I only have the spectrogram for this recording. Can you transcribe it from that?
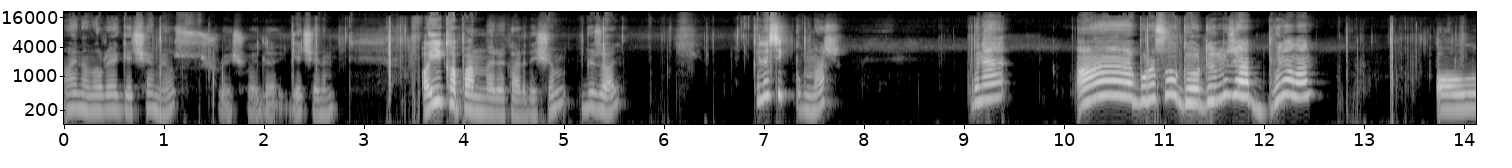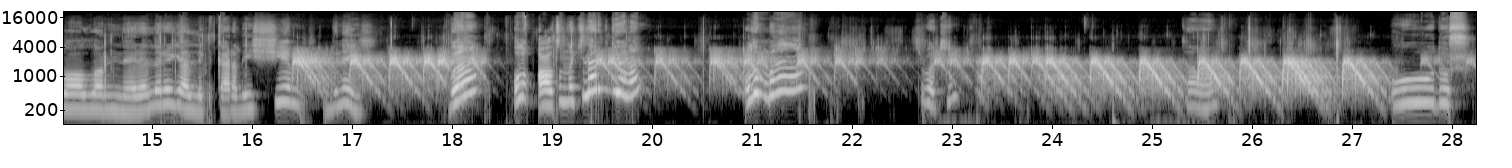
Aynen oraya geçemiyoruz. Şuraya şöyle geçelim. Ayı kapanları kardeşim. Güzel. Klasik bunlar. Bu ne? Aa burası o gördüğümüz ya. Bu ne lan? Allah Allah nerelere geldik kardeşim. Bu ne? Bu ne? Oğlum altındakiler gidiyor lan. Oğlum bu ne lan? Dur bakayım. Tamam. Uuu dur.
